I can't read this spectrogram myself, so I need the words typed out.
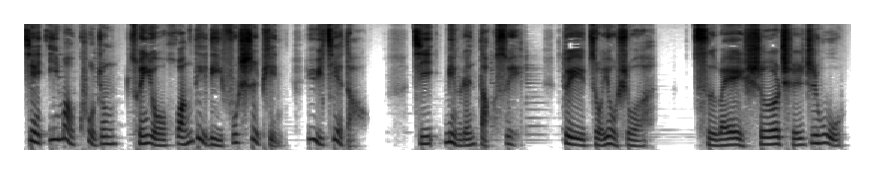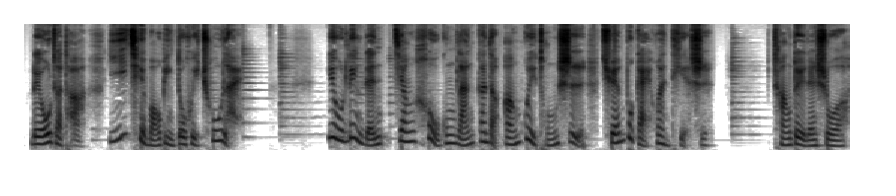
见衣帽库中存有皇帝礼服饰品，欲借倒，即命人捣碎，对左右说：“此为奢侈之物，留着它，一切毛病都会出来。”又令人将后宫栏杆的昂贵铜饰全部改换铁饰，常对人说：“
